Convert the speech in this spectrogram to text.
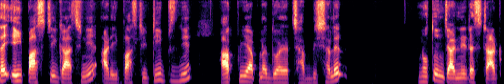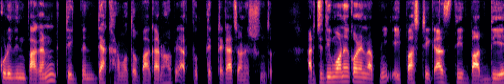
তাই এই পাঁচটি গাছ নিয়ে, আর এই পাঁচটি টিপস নিয়ে, আপনি আপনার দু হাজার ছাব্বিশ সালের নতুন জার্নিটা স্টার্ট করে দিন বাগান দেখবেন দেখার মতো বাগান হবে, আর প্রত্যেকটা গাছ অনেক সুন্দর। আর যদি মনে করেন আপনি এই পাঁচটি গাছ দিয়ে বাদ দিয়ে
